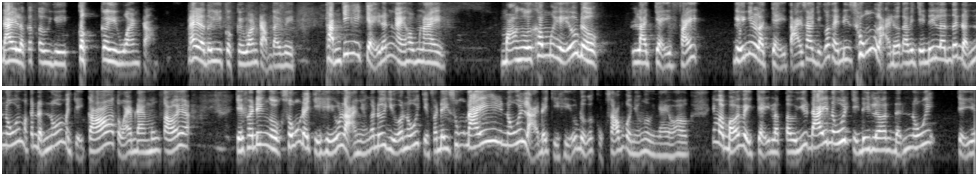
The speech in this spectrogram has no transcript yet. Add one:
Đây là cái tư duy cực kỳ quan trọng. Đây là tư duy cực kỳ quan trọng tại vì thậm chí như chị đến ngày hôm nay mọi người không hiểu được là chị phải kiểu như là chị tại sao chị có thể đi xuống lại được? Tại vì chị đi lên tới đỉnh núi mà cái đỉnh núi mà chị có tụi em đang muốn tới á. Chị phải đi ngược xuống để chị hiểu lại những cái đứa giữa núi chị phải đi xuống đáy núi lại để chị hiểu được cái cuộc sống của những người nghèo hơn. Nhưng mà bởi vì chị là từ dưới đáy núi chị đi lên đỉnh núi chị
